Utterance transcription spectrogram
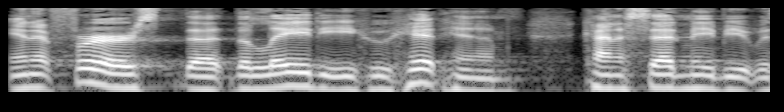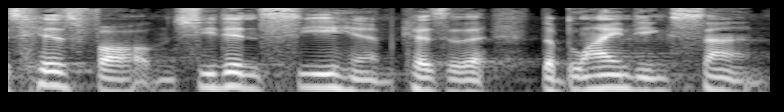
And at first, the, the lady who hit him kind of said maybe it was his fault, and she didn't see him because of the, the blinding sun.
